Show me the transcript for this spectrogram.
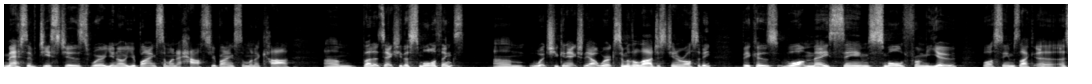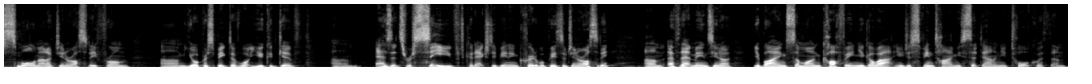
massive gestures where, you know, you're buying someone a house, you're buying someone a car. Um, but it's actually the smaller things um, which you can actually outwork some of the largest generosity because what may seem small from you, what seems like a, a small amount of generosity from um, your perspective, what you could give, um, as it's received, could actually be an incredible piece of generosity. Um, if that means, you know, you're buying someone coffee and you go out and you just spend time, you sit down and you talk with them,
